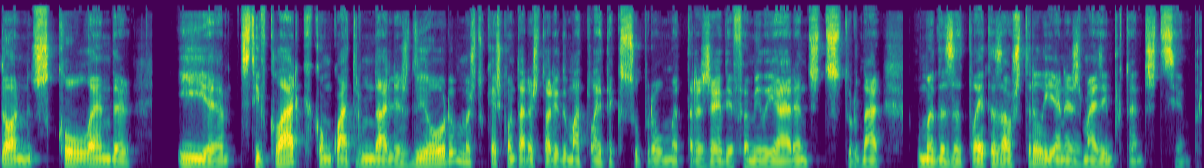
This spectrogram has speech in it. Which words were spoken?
Don Schollander e uh, Steve Clark, com quatro medalhas de ouro, mas tu queres contar a história de uma atleta que superou uma tragédia familiar antes de se tornar uma das atletas australianas mais importantes de sempre.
